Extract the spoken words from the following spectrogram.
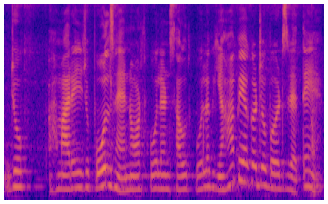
जो हमारे जो पोल्स हैं north pole and south pole अब यहाँ पे अगर जो बर्ड्स रहते हैं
